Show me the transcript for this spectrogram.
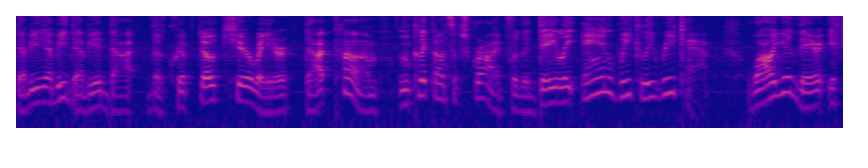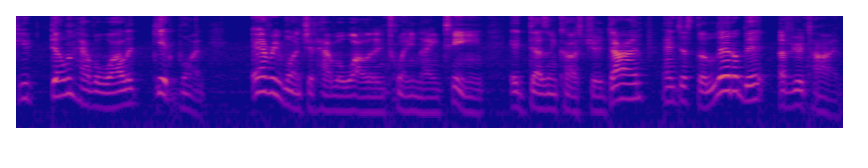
www.thecryptocurator.com and click on subscribe for the daily and weekly recap. While you're there, if you don't have a wallet, get one. Everyone should have a wallet in 2019. It doesn't cost you a dime and just a little bit of your time.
